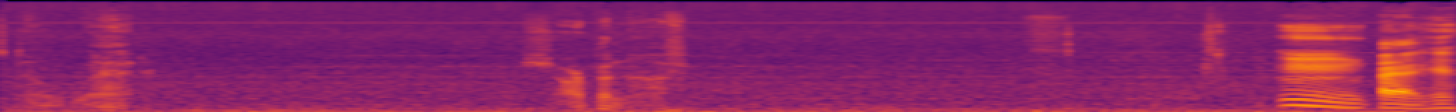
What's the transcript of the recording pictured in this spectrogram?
Still wet. Sharp enough. อืม แปลกเฮ้ย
